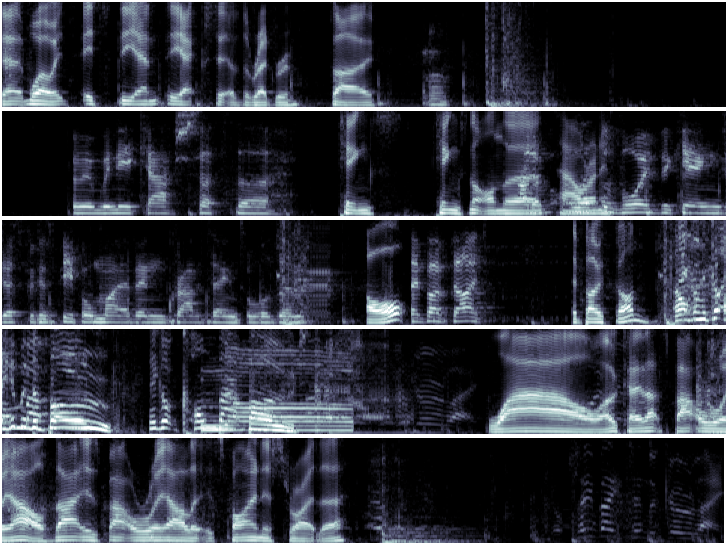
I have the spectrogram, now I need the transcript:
Yeah, well, it's it's the en- the exit of the red room. So Oh. I mean, we need cash. That's the. King's King's not on the I tower. to avoid the king just because people might have been gravitating towards him. oh, They both died. they're both gone. Oh, they got hit with the combat bow. They got combat no. bowed. Gulag. Wow. Okay, that's battle royale. That is battle royale at its finest, right there. Your teammates in the gulag.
